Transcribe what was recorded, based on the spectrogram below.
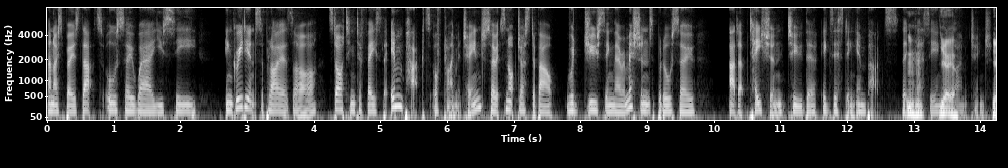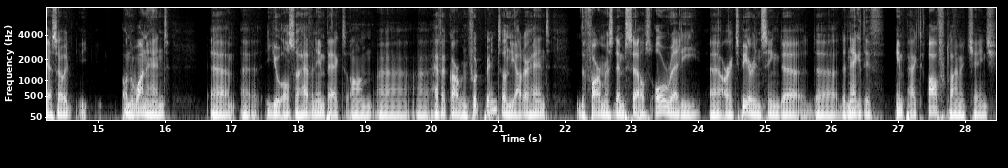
And I suppose that's also where you see ingredient suppliers are starting to face the impacts of climate change. So it's not just about reducing their emissions, but also adaptation to the existing impacts that mm-hmm. they're seeing yeah, in yeah. climate change. Yeah. So it, on the one hand, um, uh, you also have an impact on uh, uh, have a carbon footprint. On the other hand, the farmers themselves already uh, are experiencing the, the the negative impact of climate change.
